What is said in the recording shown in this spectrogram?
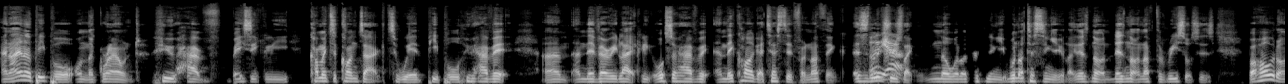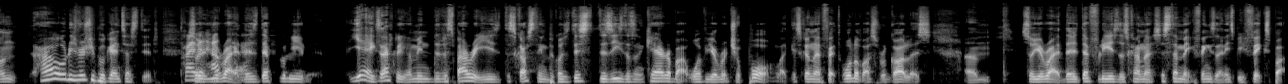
and I know people on the ground who have basically come into contact with people who have it, um, and they're very likely also have it, and they can't get tested for nothing. It's Oh, literally yeah. like, no, we're not testing you. We're not testing you. Like, there's not there's not enough of resources. But hold on, how are these rich people getting tested? Private so you're right. There's definitely yeah, exactly. I mean, the disparity is disgusting because this disease doesn't care about whether you're rich or poor. Like, it's going to affect all of us regardless. Um, so you're right. There definitely is this kind of systemic things that needs to be fixed. But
